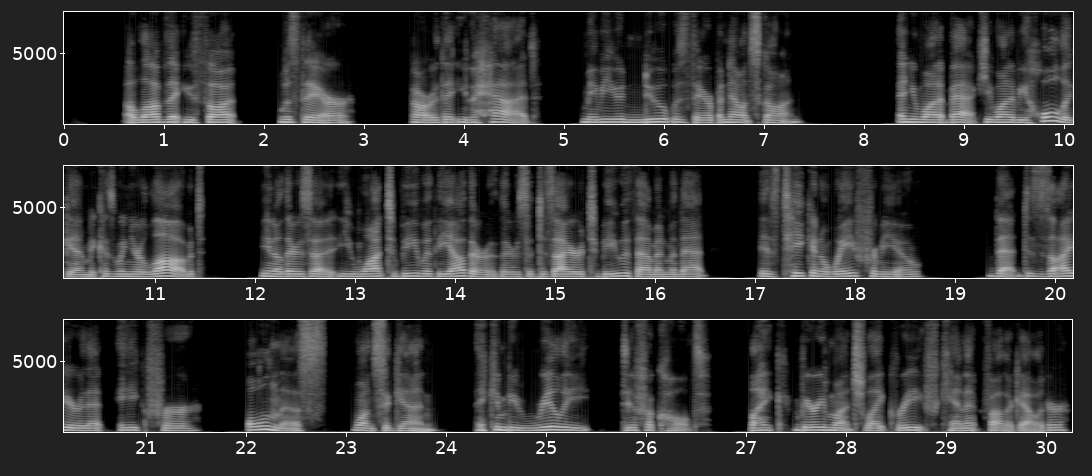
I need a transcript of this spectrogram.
A love that you thought was there or that you had. Maybe you knew it was there but now it's gone. And you want it back. You want to be whole again because when you're loved you know there's a you want to be with the other. There's a desire to be with them. And when that is taken away from you that desire that ache for wholeness once again it can be really difficult like very much like grief can it father gallagher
